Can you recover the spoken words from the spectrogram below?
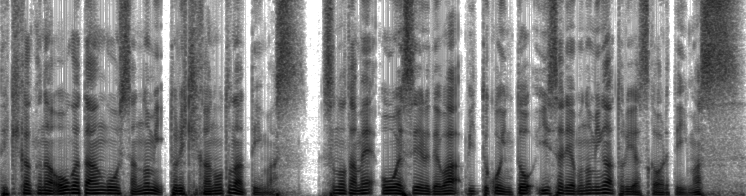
的確な大型暗号資産のみ取引可能となっています。そのため OSL ではビットコインとイーサリアムのみが取り扱われています。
